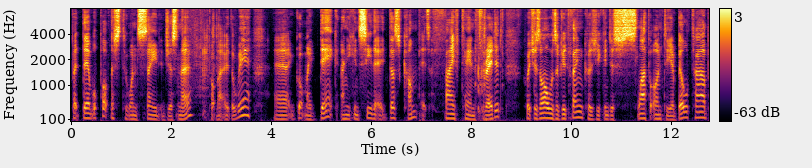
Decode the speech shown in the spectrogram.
but uh, we'll pop this to one side just now pop that out the way uh, got my deck and you can see that it does come it's 510 threaded which is always a good thing because you can just slap it onto your build tab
